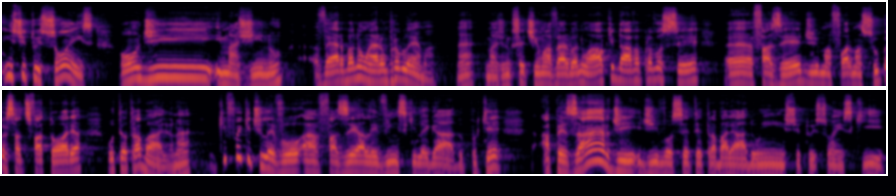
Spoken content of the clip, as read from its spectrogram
instituições onde, imagino, verba não era um problema, né? Imagino que você tinha uma verba anual que dava para você é, fazer de uma forma super satisfatória o teu trabalho, né? O que foi que te levou a fazer a Levinsky Legado? Porque apesar de, de você ter trabalhado em instituições que,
